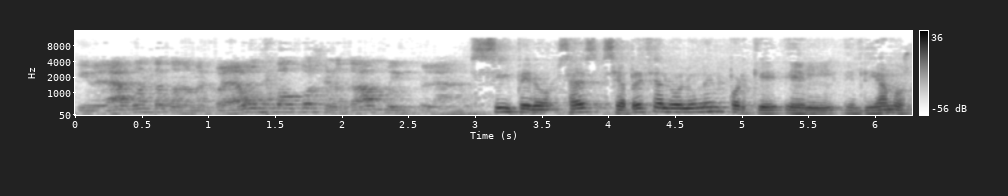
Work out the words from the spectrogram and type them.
y me daba cuenta cuando me esperaba un poco se notaba muy plano. Sí, pero ¿sabes? se aprecia el volumen porque el, digamos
